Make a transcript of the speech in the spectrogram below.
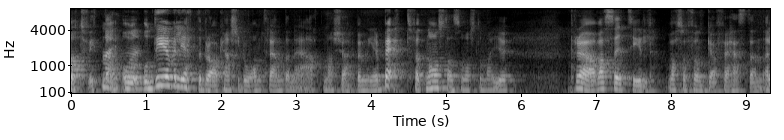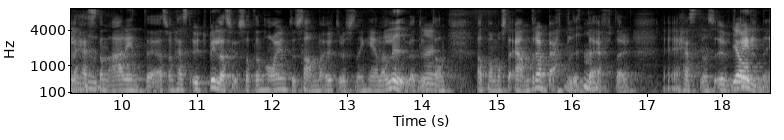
outfiten. Nej, och, nej. och det är väl jättebra kanske då om trenden är att man köper mer bett. För att någonstans så måste man ju pröva sig till vad som funkar för hästen. Eller Mm. hästen är inte, alltså en häst utbildas ju så att den har ju inte samma utrustning hela livet. Nej. Utan att man måste ändra bett lite Mm. efter eh, hästens Ja, utbildning.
